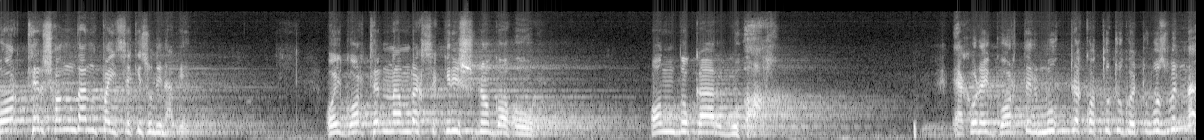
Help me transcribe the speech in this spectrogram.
গর্থের সন্ধান পাইছে কিছুদিন আগে। ওই গর্থের নাম রাখছে কৃষ্ণ গহর অন্ধকার গুহা। এখন এই গর্তের মুখটা কতটুকু একটু বুঝবেন না?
